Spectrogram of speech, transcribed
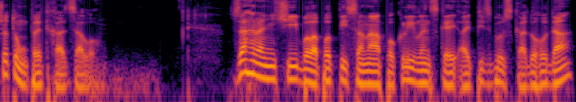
Čo tomu predchádzalo? V zahraničí bola podpísaná po Clevelandskej aj Pittsburghská dohoda,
